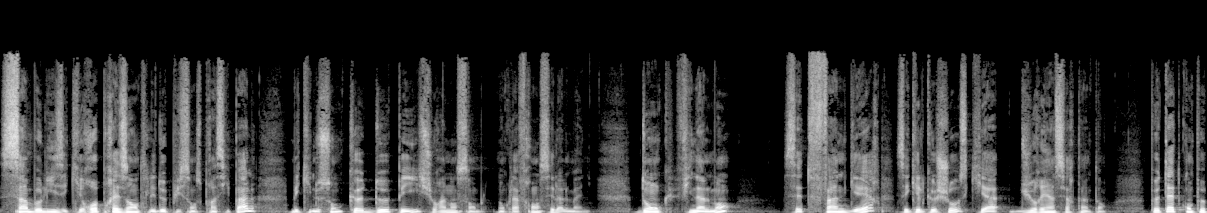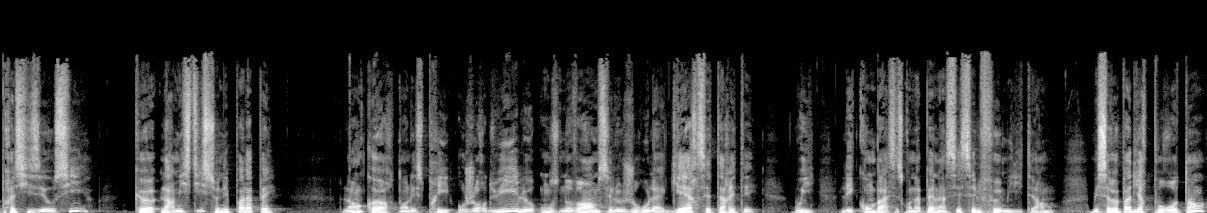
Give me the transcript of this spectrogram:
symbolisent et qui représentent les deux puissances principales, mais qui ne sont que deux pays sur un ensemble, donc la France et l'Allemagne. Donc, finalement, cette fin de guerre, c'est quelque chose qui a duré un certain temps. Peut-être qu'on peut préciser aussi que l'armistice, ce n'est pas la paix. Là encore, dans l'esprit aujourd'hui, le 11 novembre, c'est le jour où la guerre s'est arrêtée. Oui, les combats, c'est ce qu'on appelle un cessez-le-feu militairement. Mais ça ne veut pas dire pour autant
